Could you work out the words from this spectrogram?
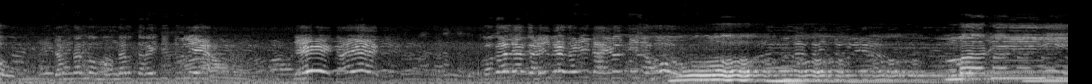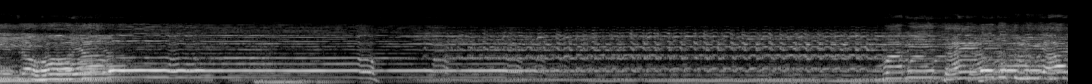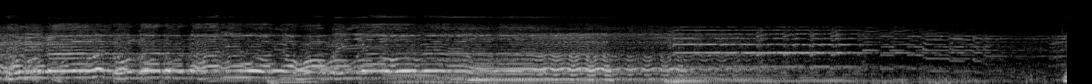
જંગલમાં મંગલ કરી દીધું લે. એ ગાયક બગલે ઘડી બે ઘડી ડાયરોથી જહો મારી જહો મારી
